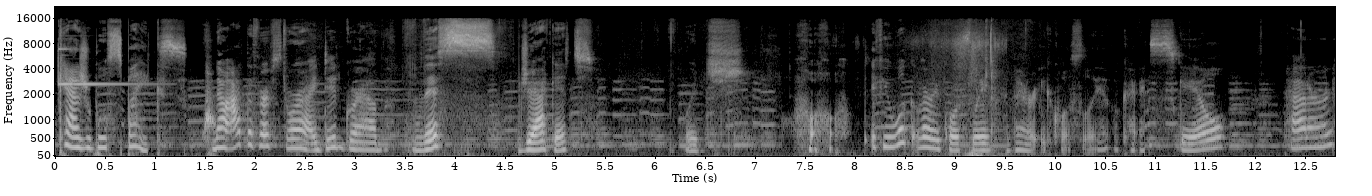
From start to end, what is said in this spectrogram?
casual spikes. Now at the thrift store, I did grab this jacket, which, if you look very closely, very closely, okay, scale pattern.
